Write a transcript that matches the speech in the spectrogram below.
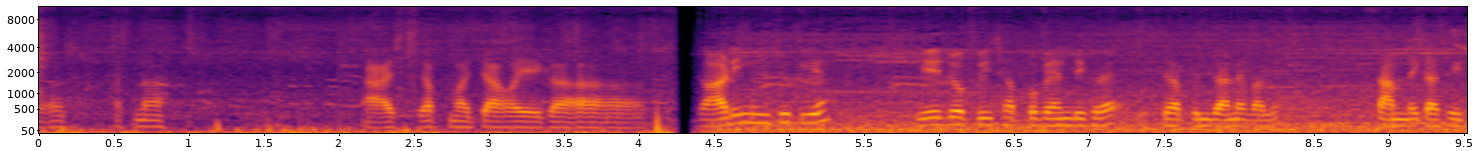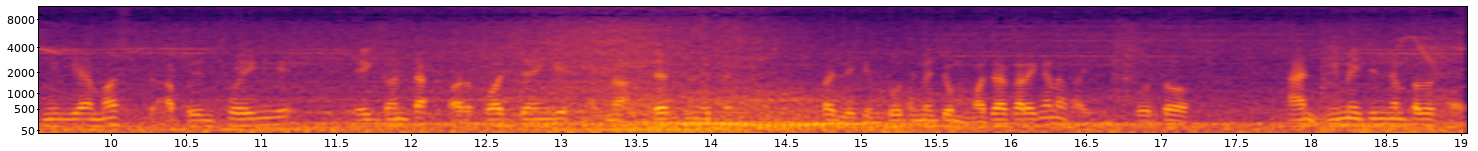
और अपना आज जब मज़ा होएगा। गाड़ी मिल चुकी है। ये जो पीछे आपको बैन दिख रहा है इससे अपन जाने वाले सामने का सीट मिल गया मस्त। अपन सोएँगे एक घंटा और पहुँच जाएँगे अपना डेस्टिनेशन पर लेकिन दो दिन में जो मज़ा करेंगे ना भाई, वो तो एंड इमेजिनेबल है।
